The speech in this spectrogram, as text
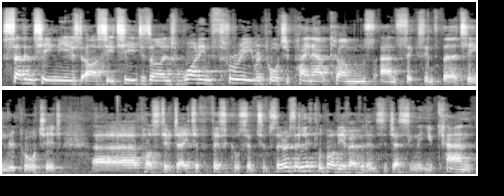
17 used RCT designs, 1 in 3 reported pain outcomes, and 6 in 13 reported uh, positive data for physical symptoms. There is a little body of evidence suggesting that you can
